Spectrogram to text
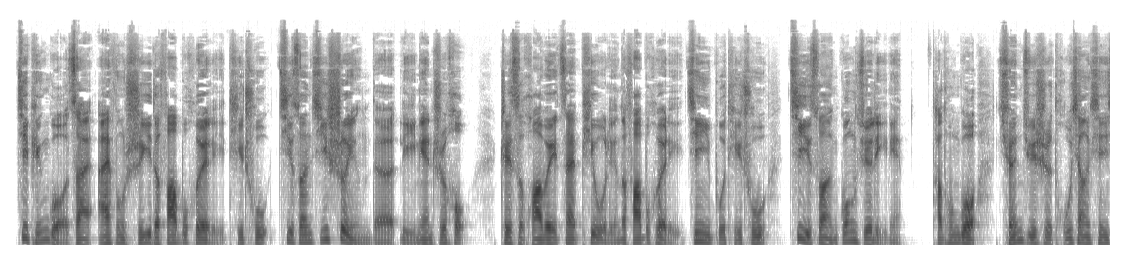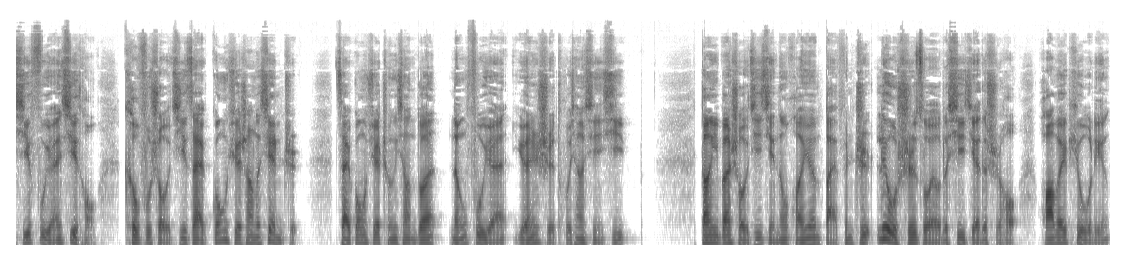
继苹果在 iPhone 十一的发布会里提出计算机摄影的理念之后，这次华为在 P 五零的发布会里进一步提出计算光学理念。它通过全局式图像信息复原系统克服手机在光学上的限制，在光学成像端能复原原始图像信息。当一般手机仅能还原百分之六十左右的细节的时候，华为 P 五零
